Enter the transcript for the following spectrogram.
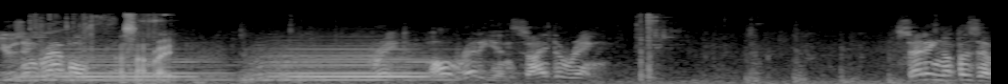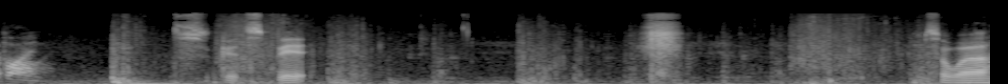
Using grapple. That's not right. Great. Already inside the ring. Setting up a zipline. It's a good spit. So, uh,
